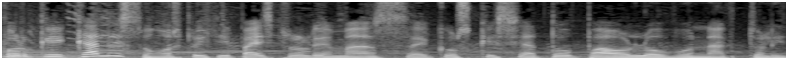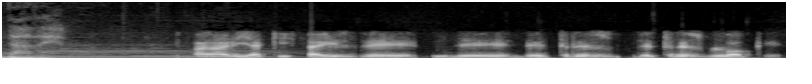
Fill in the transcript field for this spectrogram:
Porque cales son os principais problemas eh, cos que se atopa o lobo na actualidade? Pararía quizáis de, de, de, tres, de tres bloques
